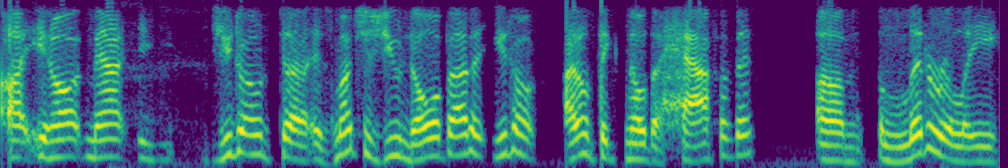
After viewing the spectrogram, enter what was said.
Uh, you know, Matt, you don't, uh, as much as you know about it, you don't I don't think know the half of it. Um, literally,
